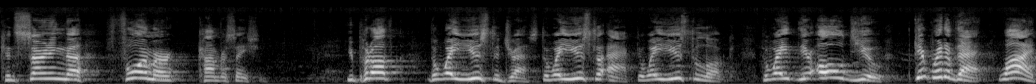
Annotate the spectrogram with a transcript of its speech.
concerning the former conversation. You put off the way you used to dress, the way you used to act, the way you used to look, the way your old you. Get rid of that. Why?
